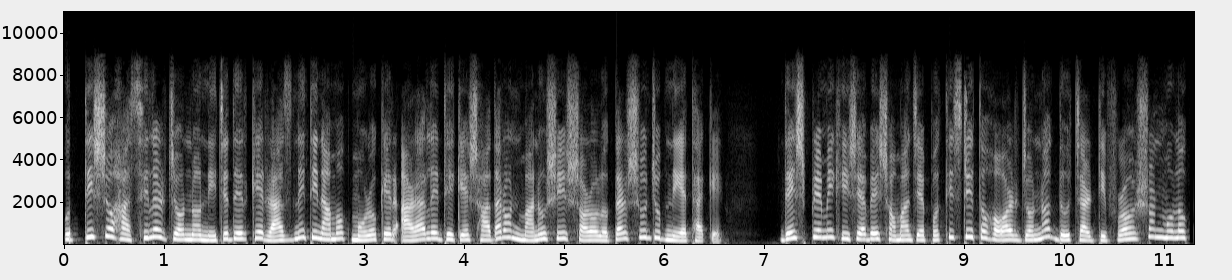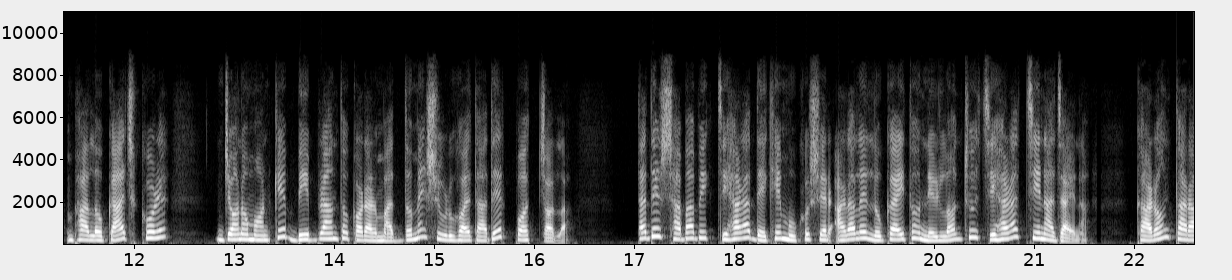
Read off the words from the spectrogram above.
উদ্দেশ্য হাসিলের জন্য নিজেদেরকে রাজনীতি নামক মোড়কের আড়ালে ঢেকে সাধারণ মানুষের সরলতার সুযোগ নিয়ে থাকে। দেশপ্রেমিক হিসেবে সমাজে প্রতিষ্ঠিত হওয়ার জন্য দু চারটি প্রহসনমূলক ভালো কাজ করে জনমনকে বিভ্রান্ত করার মাধ্যমে শুরু হয় তাদের পথ চলা। তাদের স্বাভাবিক চেহারা দেখে মুখোশের আড়ালে লুকায়িত নির্লজ্জ চেহারা চেনা যায় না, কারণ তারা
